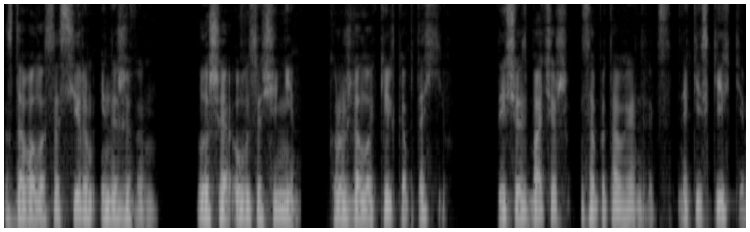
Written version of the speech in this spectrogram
здавалося сірим і неживим. Лише у височині кружляло кілька птахів. Ти щось бачиш? запитав Гендрікс. Якісь кіхті?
